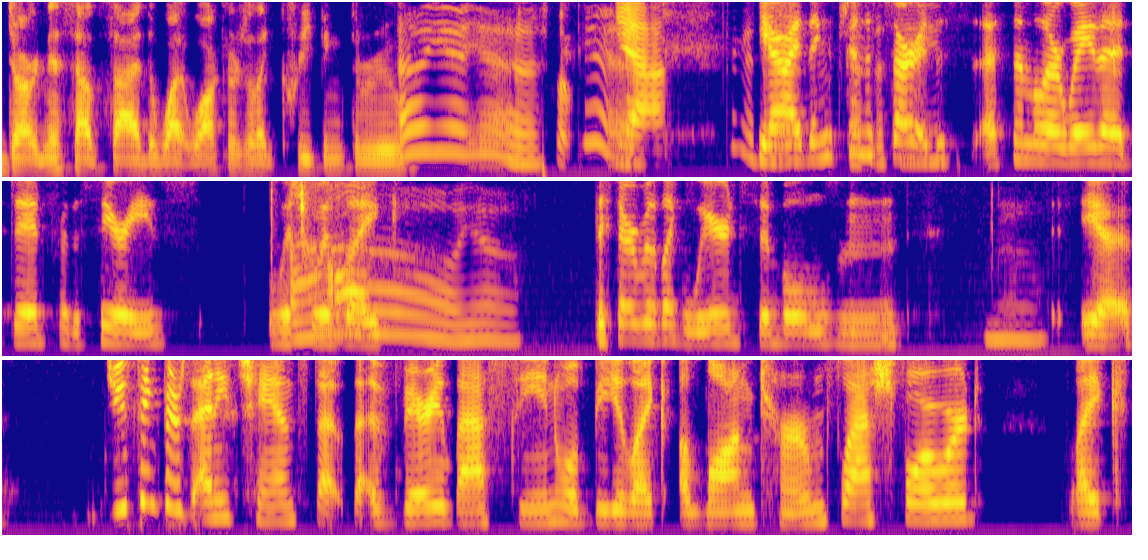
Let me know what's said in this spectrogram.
darkness outside. The White Walkers are like creeping through. Oh yeah, yeah, oh, yeah. Yeah. I could Yeah, I think it's gonna start scene. this a similar way that it did for the series, which was like Oh yeah. they started with like weird symbols and yeah. yeah. Do you think there's any chance that that very last scene will be like a long-term flash forward, like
